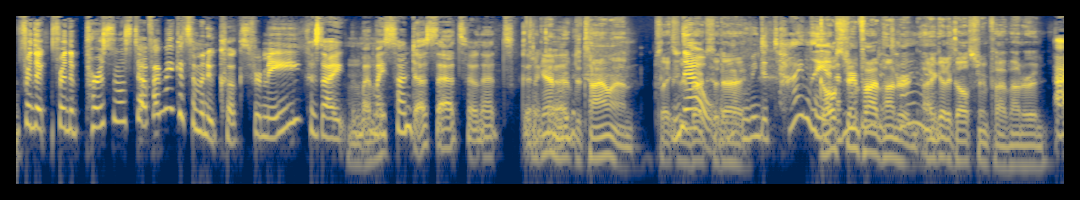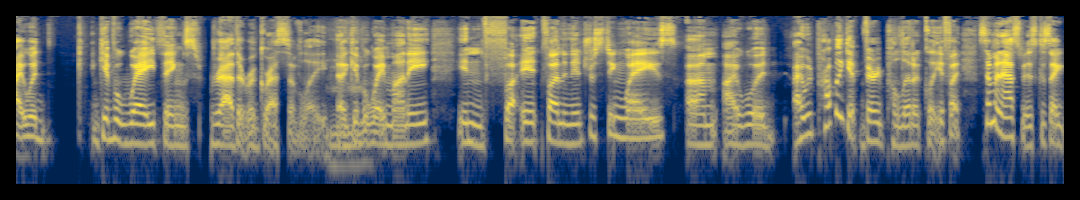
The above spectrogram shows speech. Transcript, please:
I- for the for the personal stuff. I might get someone who cooks for me because I my, Mhm. my son does that, so that's good. Again, good. move to Thailand. It's like three no, bucks a I'm day. moving to Thailand. I'm Gulfstream 500. I get a Gulfstream 500. I would give away things rather aggressively. Uh, Mm. give away money in, fu- in fun and interesting ways. Um, I would. I would probably get very politically. If I someone asked me this because I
